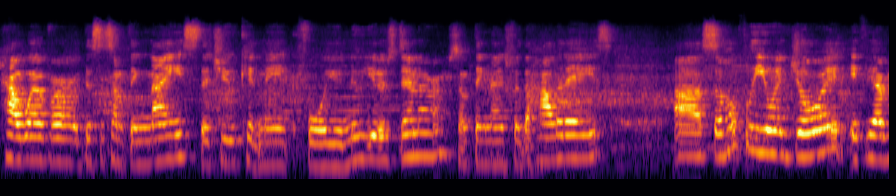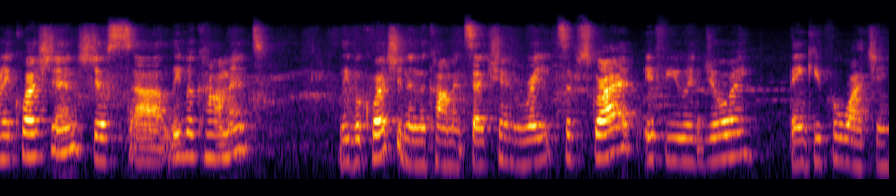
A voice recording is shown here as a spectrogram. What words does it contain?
However, this is something nice that you can make for your New Year's dinner, something nice for the holidays. Uh, so hopefully you enjoyed. If you have any questions, just uh, leave a comment. Leave a question in the comment section. Rate, subscribe if you enjoy. Thank you for watching.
